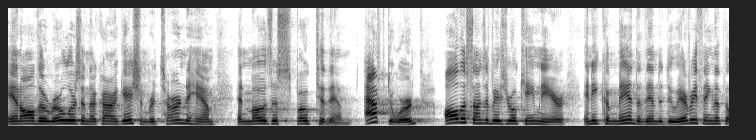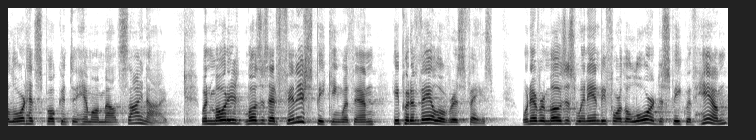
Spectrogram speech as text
and all the rulers in the congregation returned to him, and Moses spoke to them. Afterward, all the sons of Israel came near, and he commanded them to do everything that the Lord had spoken to him on Mount Sinai. When Moses had finished speaking with them, he put a veil over his face. Whenever Moses went in before the Lord to speak with him,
